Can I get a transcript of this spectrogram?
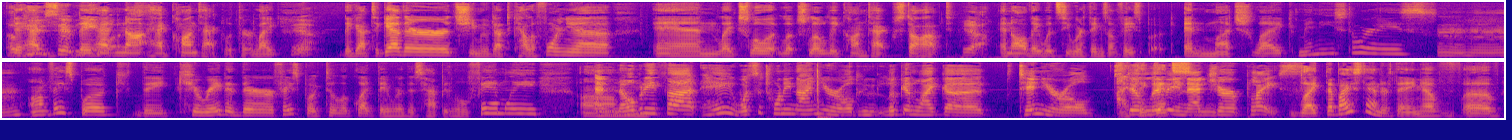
they had they had was. not had contact with her like Yeah. they got together she moved out to california and like slow slowly contact stopped Yeah. and all they would see were things on facebook and much like many stories Mm-hmm. on Facebook. They curated their Facebook to look like they were this happy little family. Um, And nobody thought, hey, what's a 29 year old who looking like a 10 year old still living at your place? like the bystander thing of of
